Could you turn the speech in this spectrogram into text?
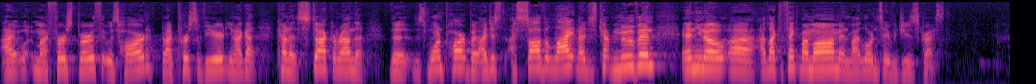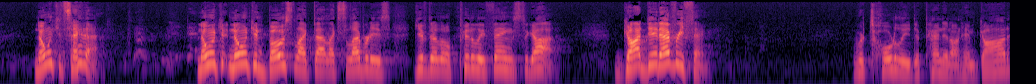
I, my first birth, it was hard, but I persevered. You know, I got kind of stuck around the, the, this one part, but I just, I saw the light and I just kept moving. And, you know, uh, I'd like to thank my mom and my Lord and Savior Jesus Christ. No one can say that. No one can, no one can boast like that, like celebrities give their little piddly things to God. God did everything. We're totally dependent on Him. God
